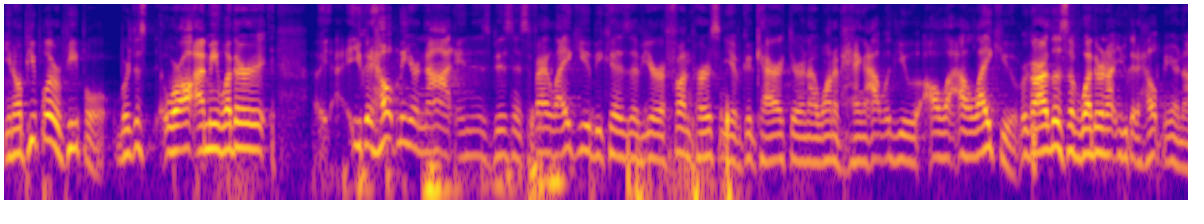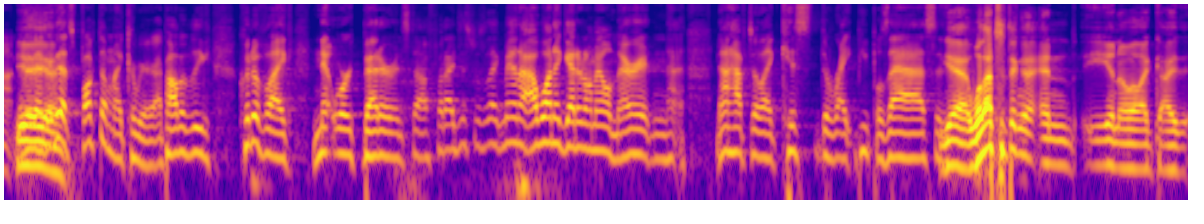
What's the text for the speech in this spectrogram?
You know, people are people. We're just, we're all. I mean, whether you could help me or not in this business, if I like you because of you're a fun person, you have good character, and I want to hang out with you, I'll, I'll like you, regardless of whether or not you could help me or not. Maybe, Yeah, that- yeah. maybe that's fucked up my career. I probably could have like networked better and stuff, but I just was like, man, I want to get it on my own merit and ha- not have to like kiss the right people's ass. And, Yeah, well, that's the thing, and you know, like I,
